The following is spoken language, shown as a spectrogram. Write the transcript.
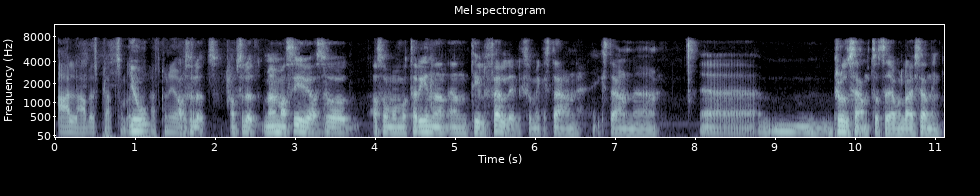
alla arbetsplatser nu. Jo, att kunna göra absolut, det. absolut. Men man ser ju alltså, alltså om man tar in en, en tillfällig liksom extern, extern eh, eh producent så att säga av en livesändning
